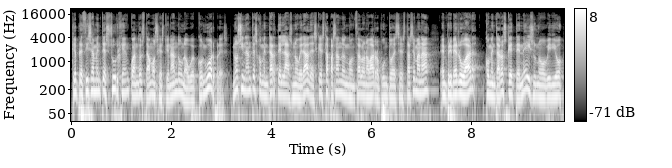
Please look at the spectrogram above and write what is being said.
que precisamente surgen cuando estamos gestionando una web con WordPress. No sin antes comentarte las novedades que está pasando en gonzalonavarro.es esta semana. En primer lugar, comentaros que tenéis un nuevo vídeo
